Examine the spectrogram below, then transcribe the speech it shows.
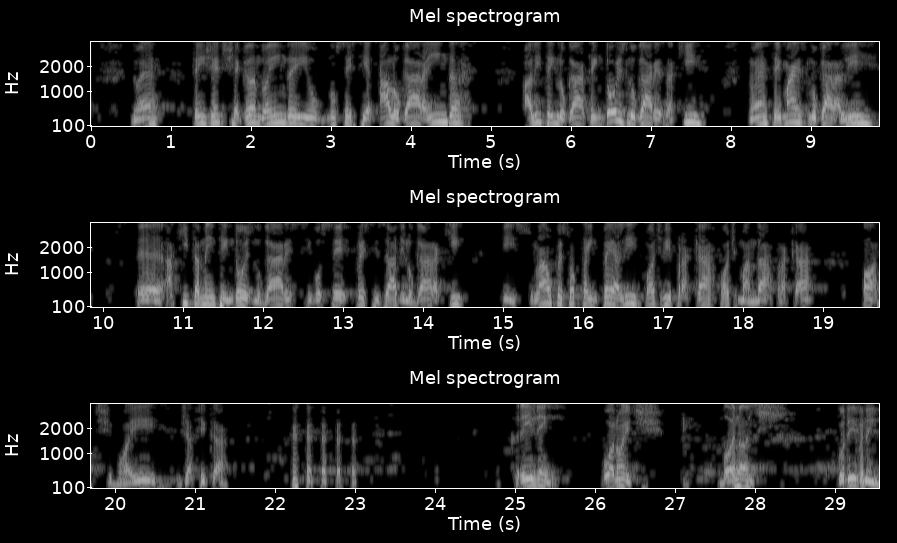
não é? Tem gente chegando ainda e eu não sei se há lugar ainda. Ali tem lugar, tem dois lugares aqui, não é? Tem mais lugar ali. É, aqui também tem dois lugares. Se você precisar de lugar aqui, isso. Lá o pessoal que está em pé ali pode vir para cá, pode mandar para cá. Ótimo. Aí já fica. Good evening. Boa noite. Boa noite. Good evening.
